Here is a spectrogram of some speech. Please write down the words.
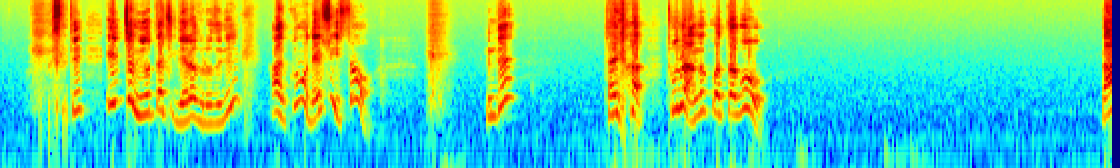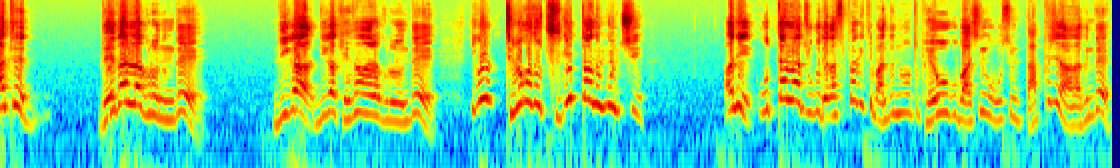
근데 1.25달러씩 내라 그러더니 아 그거 낼 수 있어. 근데 자기가 돈을 안 갖고 왔다고 나한테 내달라 그러는데 네가 네가 계산하라 그러는데 이걸 들어가서 주겠다는 건지 아니 5달러 주고 내가 스파게티 만드는 것도 배우고 맛있는 거 먹으면 나쁘진 않아. 근데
